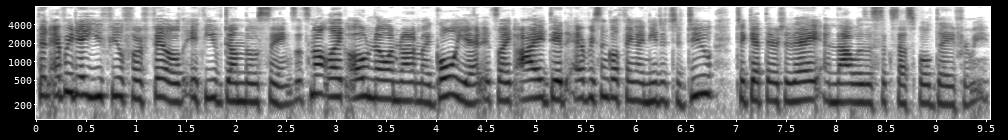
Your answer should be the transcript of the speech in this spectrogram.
then every day you feel fulfilled if you've done those things. It's not like, oh no, I'm not at my goal yet. It's like I did every single thing I needed to do to get there today, and that was a successful day for me.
